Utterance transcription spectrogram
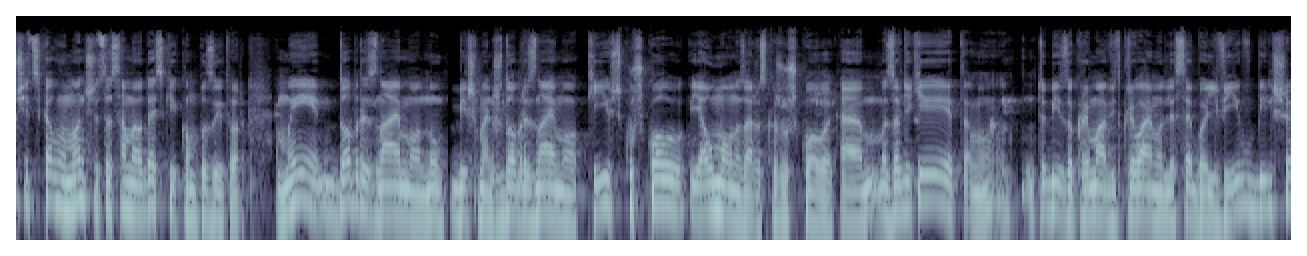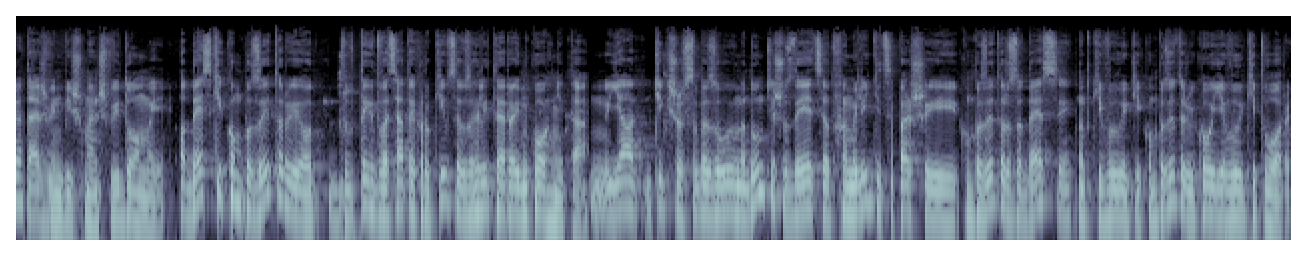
ще цікавий момент, що це саме одеський композитор. Ми добре знаємо, ну більш-менш добре знаємо київську школу. Я умовно зараз кажу школи. Е, завдяки там, тобі, зокрема, відкриваємо для себе Львів більше. Теж він більш-менш відомий. Одеські композитори, от в тих 20-х років, це взагалі тера інкогніта. Я тільки що себе зловив на думці, що здається, от Фемеліді це перший композитор з Одеси, ну такий великий композитор, в якого є великі твори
